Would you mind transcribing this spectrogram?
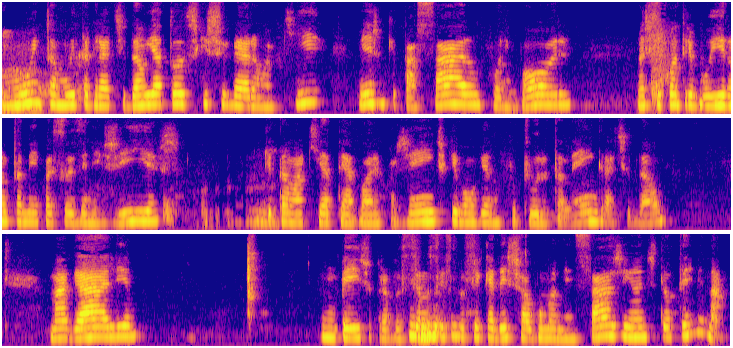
Muita, muita gratidão. E a todos que estiveram aqui, mesmo que passaram, foram embora, mas que contribuíram também com as suas energias, que estão aqui até agora com a gente, que vão ver no futuro também. Gratidão. Magali, um beijo para você. Não sei se você quer deixar alguma mensagem antes de eu terminar.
